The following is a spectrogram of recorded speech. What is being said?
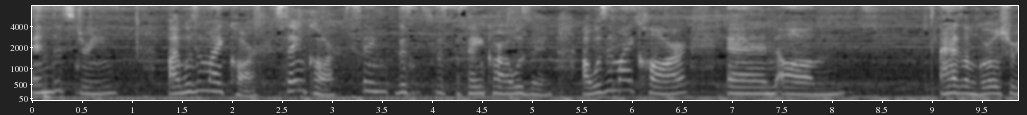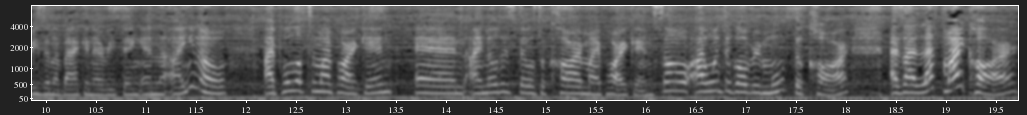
In this dream, I was in my car, same car, same. This, this is the same car I was in. I was in my car, and um, I had some groceries in the back and everything. And I, you know, I pull up to my parking, and I noticed there was a car in my parking. So I went to go remove the car. As I left my car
